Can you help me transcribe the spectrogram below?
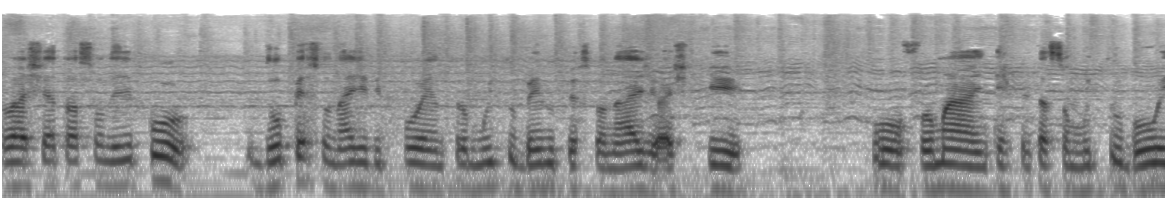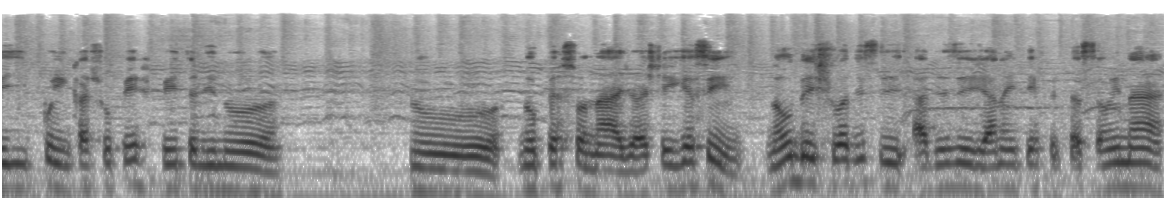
Eu achei a atuação dele, pô, do personagem, ele, pô, entrou muito bem no personagem. Eu acho que pô, foi uma interpretação muito boa e, pô, encaixou perfeito ali no, no, no personagem. Eu achei que assim, não deixou a, dese, a desejar na interpretação e na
